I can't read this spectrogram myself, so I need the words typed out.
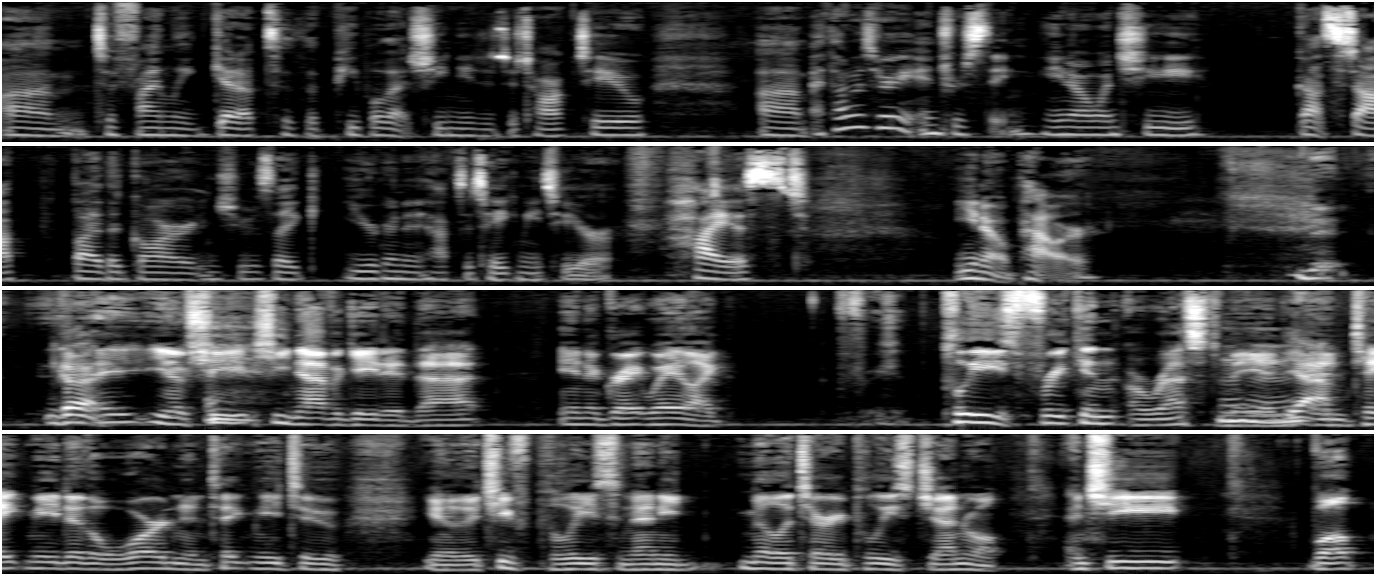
um, to finally get up to the people that she needed to talk to. Um, I thought it was very interesting, you know, when she got stopped by the guard and she was like, You're going to have to take me to your highest, you know, power. Go ahead. You know, she, she navigated that in a great way. Like, please freaking arrest me mm-hmm. and, yeah. and, take me to the warden and take me to, you know, the chief of police and any military police general. And she, well,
